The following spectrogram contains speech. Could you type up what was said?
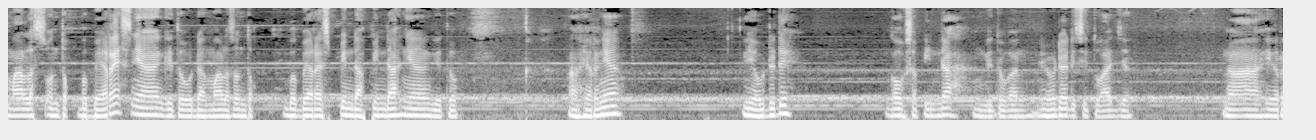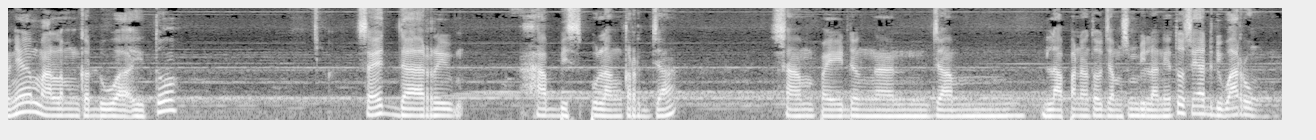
males untuk beberesnya gitu, udah males untuk beberes pindah-pindahnya gitu. Akhirnya ya udah deh nggak usah pindah gitu kan. Ya udah di situ aja. Nah akhirnya malam kedua itu saya dari habis pulang kerja sampai dengan jam 8 atau jam 9 itu saya ada di warung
